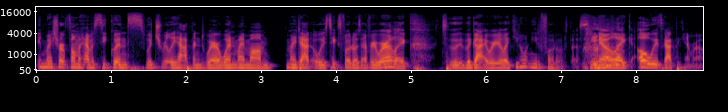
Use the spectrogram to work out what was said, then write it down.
in my short film, I have a sequence which really happened where when my mom, my dad always takes photos everywhere, like to the, the guy where you're like, you don't need a photo of this, you know, like always got the camera.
